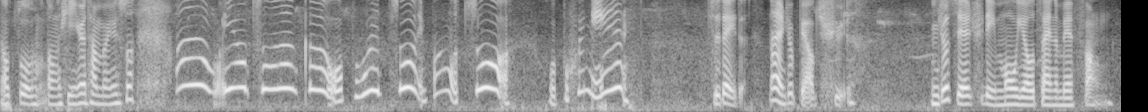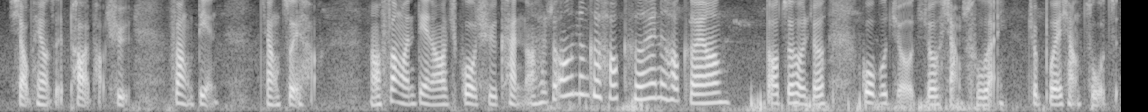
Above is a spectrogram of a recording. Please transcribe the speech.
要做什么东西，因为他们就说啊，我要做那个，我不会做，你帮我做，我不会粘之类的，那你就不要去了，你就直接去领木悠在那边放小朋友在跑来跑去放电，这样最好。然后放完电，然后去过去看，然后他说哦，那个好可爱，那个好可爱，然后到最后就过不久就想出来，就不会想坐着。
